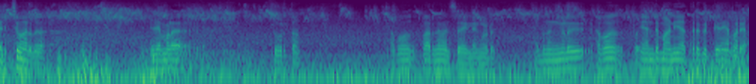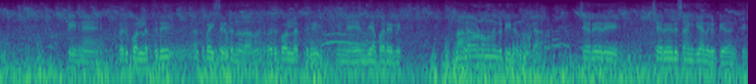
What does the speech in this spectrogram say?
അടിച്ചു മാറുന്നതാ. ഇത് നമ്മളെ സുഹൃത്താണ്. അപ്പോൾ പറഞ്ഞ് മനസ്സിലായില്ല നിങ്ങളോട്. അപ്പോൾ നിങ്ങൾ അപ്പോൾ എന്റെ മണി എത്ര കിട്ടിയെന്ന് ഞാൻ പറയാം. പിന്നെ ഒരു കൊല്ലത്തിൽ ഒക്കെ പൈസ കിട്ടുന്നതാണ്. ഒരു കൊല്ലത്തിൽ പിന്നെ എന്ത് ഞാൻ പറയൽ? നല്ലവണ്ണം ഒന്നും കിട്ടിയിരുന്നില്ല ചെറിയൊരു ചെറിയൊരു സംഖ്യയാണ് കിട്ടിയത് നമുക്ക്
